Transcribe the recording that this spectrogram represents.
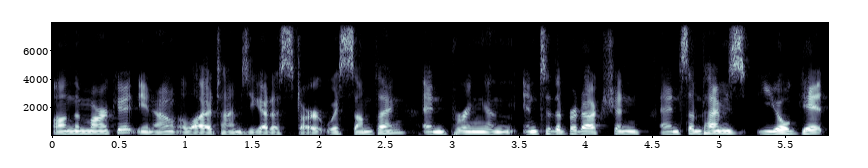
on the market. You know, a lot of times you got to start with something and bring them into the production. And sometimes you'll get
